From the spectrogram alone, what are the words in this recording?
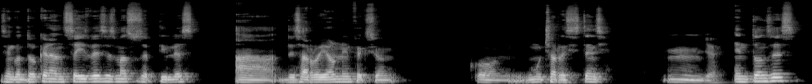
se encontró que eran seis veces más susceptibles a desarrollar una infección con mucha resistencia. Mm, Entonces,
